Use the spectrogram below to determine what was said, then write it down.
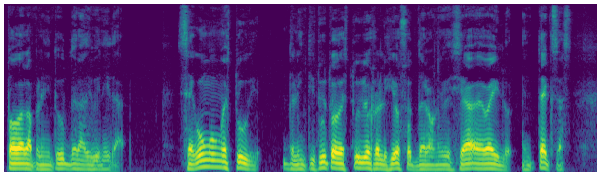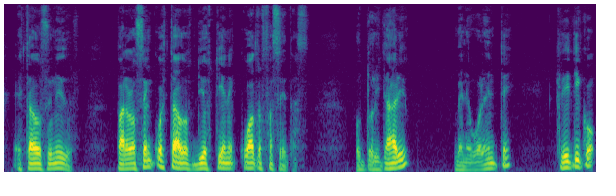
toda la plenitud de la divinidad. Según un estudio del Instituto de Estudios Religiosos de la Universidad de Baylor en Texas, Estados Unidos, para los encuestados Dios tiene cuatro facetas, autoritario, benevolente, crítico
